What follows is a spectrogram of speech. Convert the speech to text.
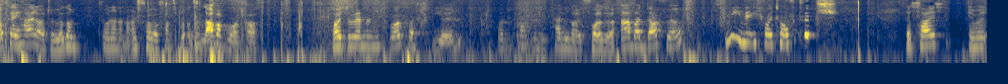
Okay, hi Leute, willkommen zu einer neuen Folge von Sprouts Lava Broadcast. Heute werden wir nicht Broadcast spielen. Heute kommt nämlich keine neue Folge, aber dafür streame ich heute auf Twitch. Das heißt, ihr, mü-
